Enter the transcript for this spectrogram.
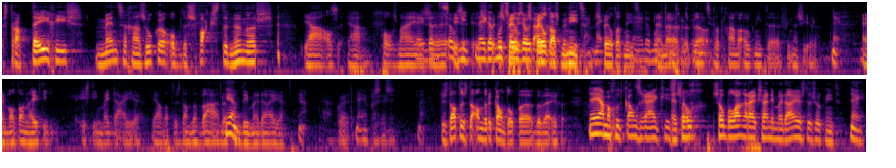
strategisch mensen gaan zoeken op de zwakste nummers. Ja, als, ja volgens mij Nee, is, dat eh, is ook is- niet- is- nee, dat moet speelt- sowieso het speelt dat niet zijn. Nee. Speelt dat niet. Nee, dat moet en niet dat, zijn. gaan we ook niet financieren. Nee. En want dan heeft die, is die medaille, ja, wat is dan de waarde Ja. van die medaille? Ja. ik weet het. Nee, precies. Nee. Dus dat is de andere kant op eh, bewegen. Nee, ja, maar goed, kansrijk is en zo, toch... zo belangrijk zijn die medailles dus ook niet. Nee,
